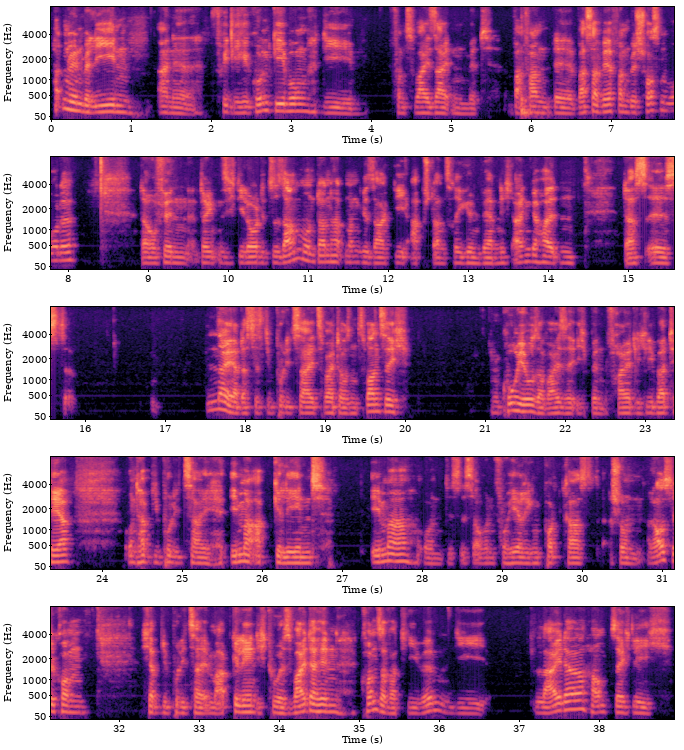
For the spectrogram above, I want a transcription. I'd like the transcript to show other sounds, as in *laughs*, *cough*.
hatten wir in Berlin eine friedliche Kundgebung, die von zwei Seiten mit Waffen, äh, Wasserwerfern beschossen wurde. Daraufhin drängten sich die Leute zusammen und dann hat man gesagt, die Abstandsregeln werden nicht eingehalten. Das ist, naja, das ist die Polizei 2020. Kurioserweise, ich bin freiheitlich libertär und habe die Polizei immer abgelehnt. Immer. Und es ist auch in vorherigen Podcasts schon rausgekommen. Ich habe die Polizei immer abgelehnt. Ich tue es weiterhin. Konservative, die leider hauptsächlich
